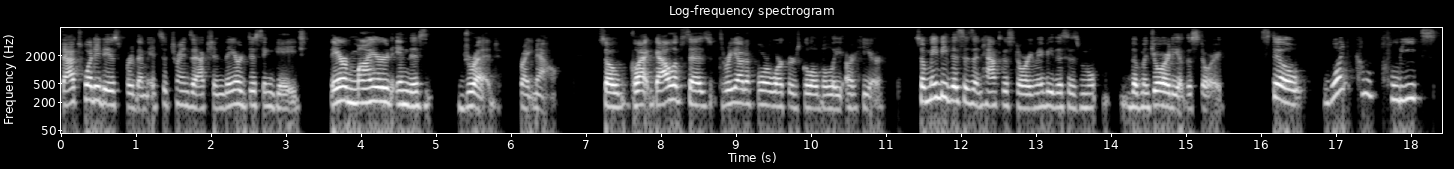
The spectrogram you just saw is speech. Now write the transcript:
that's what it is for them. It's a transaction. They are disengaged. They are mired in this dread right now. So Gallup says three out of four workers globally are here. So maybe this isn't half the story. Maybe this is mo- the majority of the story. Still, what completes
